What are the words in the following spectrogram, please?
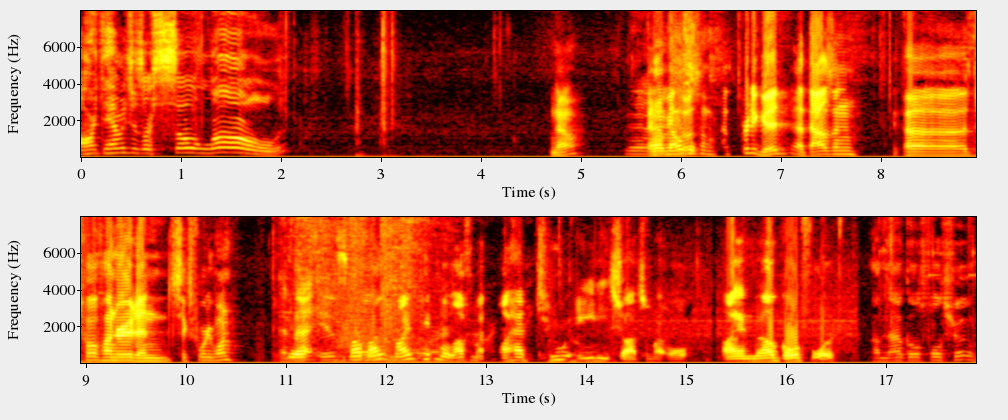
Our damages are so low. No? Yeah. Yeah, I mean, that was those a- are- that's pretty good. A thousand, uh, twelve hundred and six forty-one. And Yeah, that is my, my, gold. mine came a lot from my. I had 280 shots from my ult. I am now gold four. I'm now gold full true.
